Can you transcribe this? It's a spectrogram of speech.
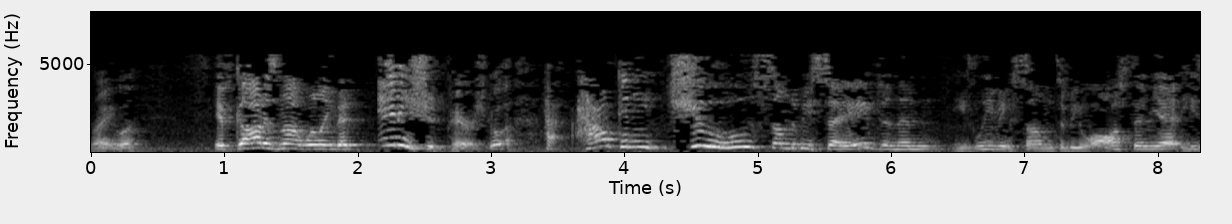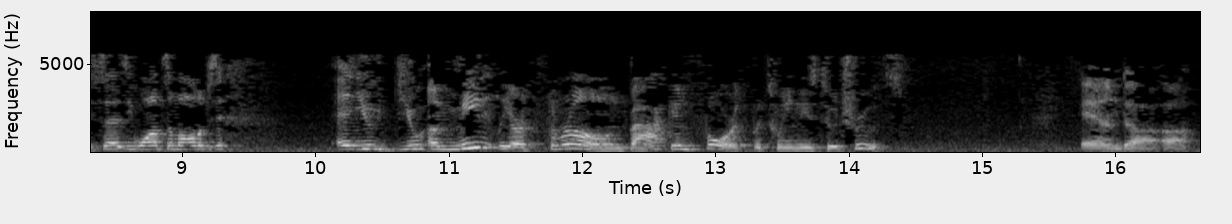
Right? Well, if God is not willing that any should perish, how can he choose some to be saved and then he's leaving some to be lost and yet he says he wants them all to be saved? And you, you immediately are thrown back and forth between these two truths. And uh, uh,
